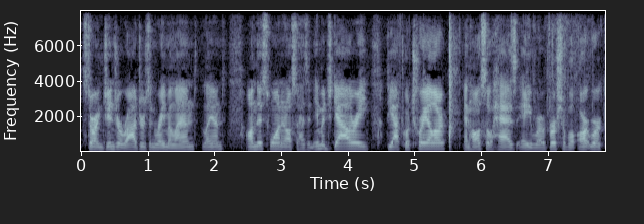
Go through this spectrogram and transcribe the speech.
starring Ginger Rogers and Ray Milland. Land. On this one, it also has an image gallery, theatrical trailer, and also has a reversible artwork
